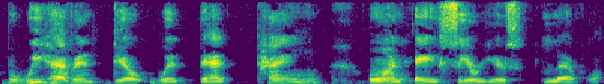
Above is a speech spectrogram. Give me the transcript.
but we haven't dealt with that pain on a serious level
